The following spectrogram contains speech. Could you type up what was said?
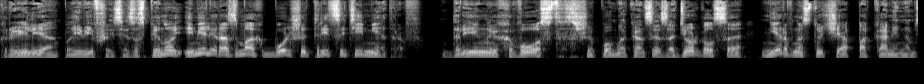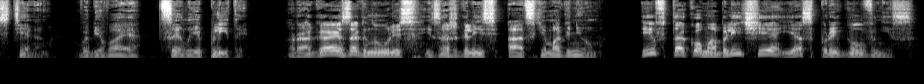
Крылья, появившиеся за спиной, имели размах больше 30 метров. Длинный хвост с шипом на конце задергался, нервно стуча по каменным стенам, выбивая целые плиты. Рога изогнулись и зажглись адским огнем. И в таком обличье я спрыгнул вниз,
